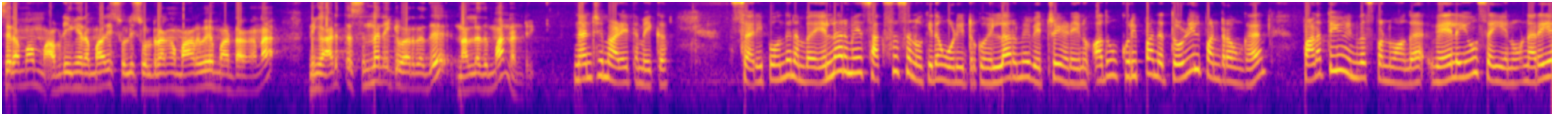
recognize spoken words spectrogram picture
சிரமம் அப்படிங்கிற மாதிரி சொல்லி சொல்கிறாங்க மாறவே மாட்டாங்கன்னா நீங்கள் அடுத்த சிந்தனைக்கு வர்றது நல்லதுமா நன்றி. நன்றி அழைத்தமைக்கு. சரி இப்போ வந்து நம்ம எல்லாருமே சக்ஸஸை நோக்கி தான் ஓடிட்டு எல்லாருமே வெற்றி அடையணும். அதுவும் குறிப்பாக அந்த தொழில் பண்ணுறவங்க பணத்தையும் இன்வெஸ்ட் பண்ணுவாங்க வேலையும் செய்யணும். நிறைய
